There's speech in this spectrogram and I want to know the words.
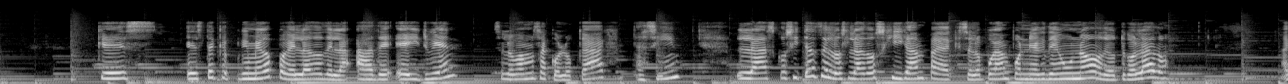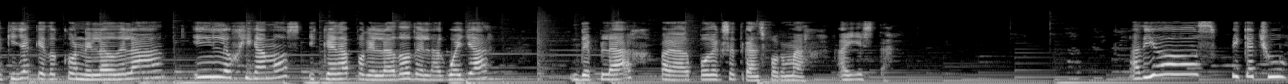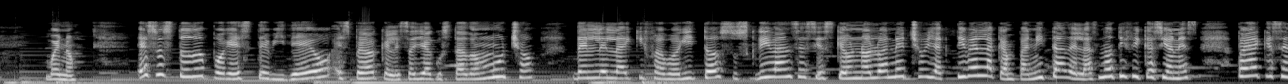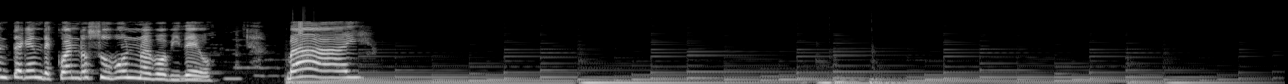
Que es este que primero por el lado de la A de Adrian. Se lo vamos a colocar así. Las cositas de los lados giran para que se lo puedan poner de uno o de otro lado. Aquí ya quedó con el lado de la A y lo giramos y queda por el lado de la huella de Plag para poderse transformar. Ahí está. Adiós, Pikachu. Bueno, eso es todo por este video. Espero que les haya gustado mucho. Denle like y favoritos. Suscríbanse si es que aún no lo han hecho y activen la campanita de las notificaciones para que se enteren de cuando subo un nuevo video. Bye.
